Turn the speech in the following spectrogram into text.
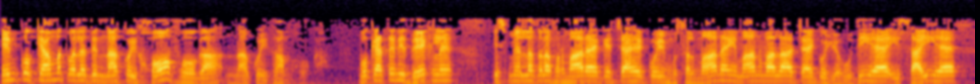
ان کو قیامت والے دن نہ کوئی خوف ہوگا، نہ کوئی غم ہوگا۔ وہ کہتے نہیں، دیکھ لیں، اس میں اللہ تعالیٰ فرما رہا ہے کہ چاہے کوئی مسلمان ہے ایمان والا، چاہے کوئی یہودی ہے، عیسائی ہے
